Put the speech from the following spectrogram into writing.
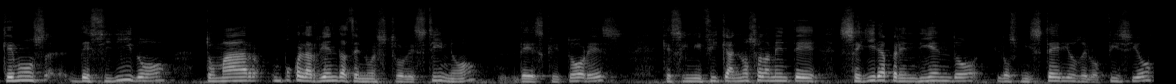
que hemos decidido tomar un poco las riendas de nuestro destino de escritores, que significa no solamente seguir aprendiendo los misterios del oficio,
